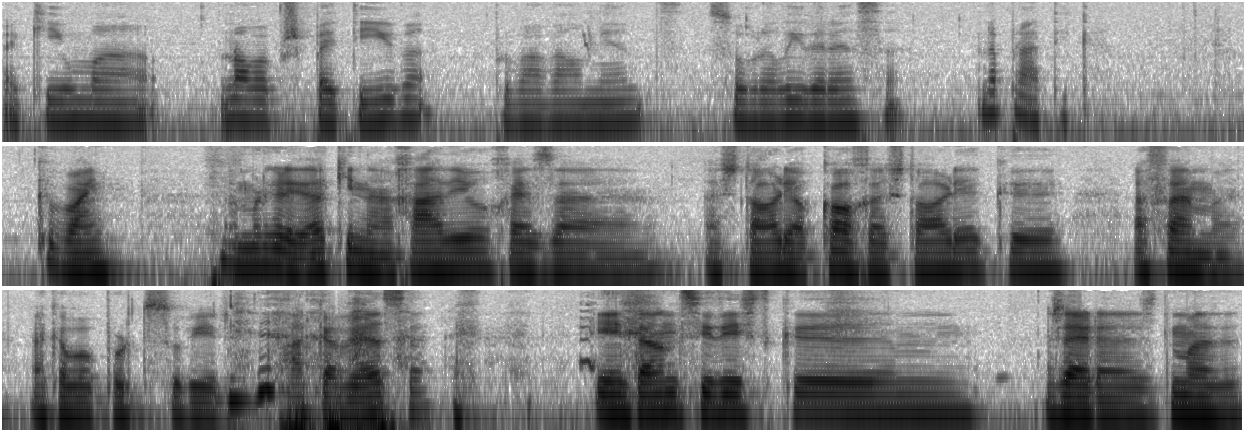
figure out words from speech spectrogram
aqui uma nova perspectiva, provavelmente, sobre a liderança na prática. Que bem. A Margarida, aqui na rádio, reza a história, ocorre a história que a fama acabou por te subir à cabeça e então decidiste que hum, já eras dema-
